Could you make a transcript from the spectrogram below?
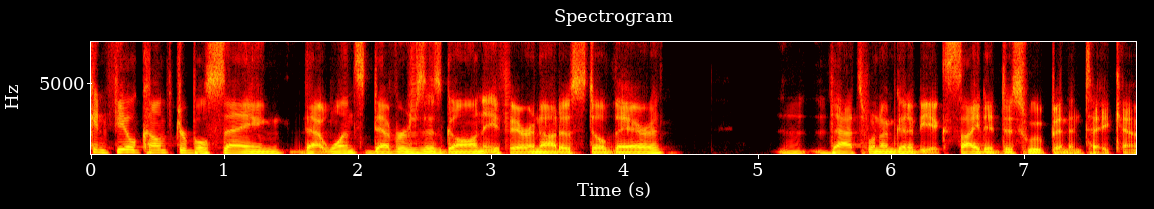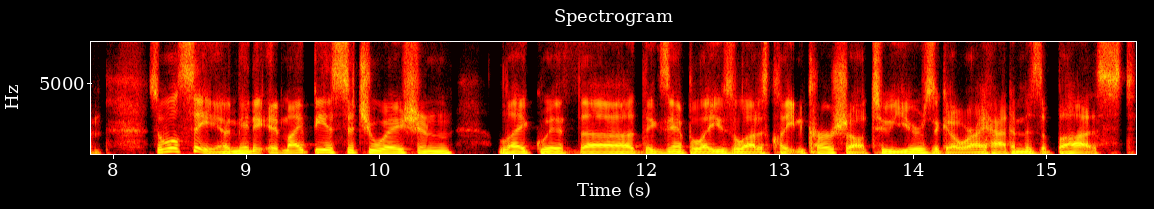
can feel comfortable saying that once Devers is gone, if Arenado's still there, that's when I'm going to be excited to swoop in and take him. So we'll see. I mean, it, it might be a situation like with uh, the example I use a lot is Clayton Kershaw two years ago, where I had him as a bust,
